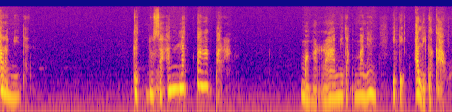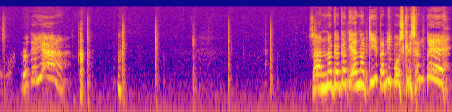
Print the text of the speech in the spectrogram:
aramidan. Kat no saan latangag parang. Mga rami dakmanen iti aligagaw. Rodea! Ah. Saan nagagadian nakita ni Boss Crisante?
